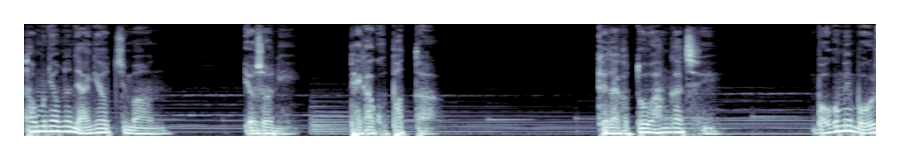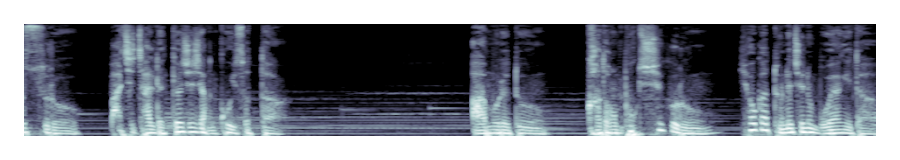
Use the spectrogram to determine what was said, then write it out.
터무니없는 양이었지만 여전히 배가 고팠다. 게다가 또 한 가지 먹으면 먹을수록 맛이 잘 느껴지지 않고 있었다. 아무래도 과도한 폭식으로 혀가 둔해지는 모양이다.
